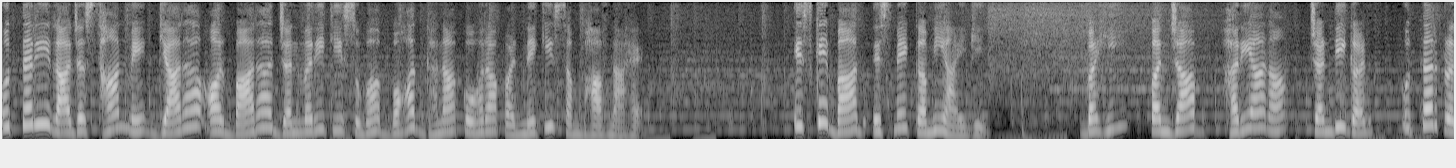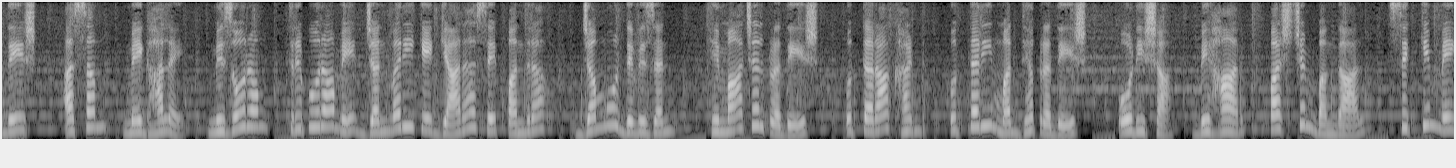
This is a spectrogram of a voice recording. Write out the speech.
उत्तरी राजस्थान में 11 और 12 जनवरी की सुबह बहुत घना कोहरा पड़ने की संभावना है। इसके बाद इसमें कमी आएगी। वहीं पंजाब हरियाणा चंडीगढ़ उत्तर प्रदेश असम मेघालय मिजोरम त्रिपुरा में जनवरी के 11 से 15, जम्मू डिवीज़न हिमाचल प्रदेश उत्तराखंड उत्तरी मध्य प्रदेश ओडिशा बिहार पश्चिम बंगाल सिक्किम में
